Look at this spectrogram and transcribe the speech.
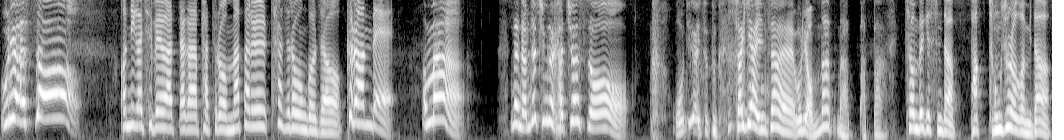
우리 왔어 언니가 집에 왔다가 밭으로 엄마 아빠를 찾으러 온 거죠. 그런데 엄마, 나 남자친구랑 같이 왔어. 어디가 있어 또? 자기야 인사해. 우리 엄마, 아빠, 아빠. 처음 뵙겠습니다. 박정수라고 합니다.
